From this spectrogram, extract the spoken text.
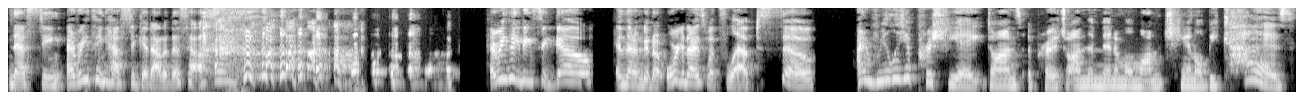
nesting. Everything has to get out of this house. Everything needs to go. And then I'm going to organize what's left. So I really appreciate Dawn's approach on the Minimal Mom channel because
